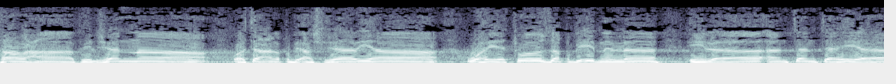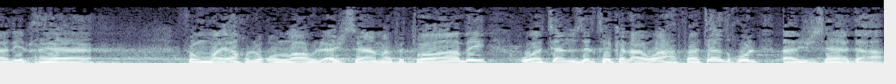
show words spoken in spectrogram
ترعى في الجنة وتعلق بأشجارها وهي ترزق بإذن الله إلى أن تنتهي هذه الحياة. ثم يخلق الله الأجسام في التراب وتنزل تلك الأرواح فتدخل أجسادها.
